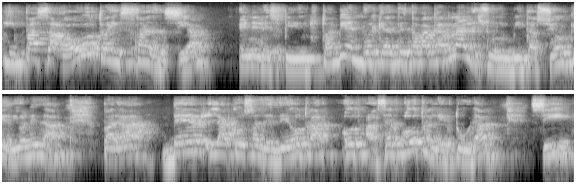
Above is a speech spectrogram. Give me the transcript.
y pasa a otra instancia en el espíritu también. No es que antes estaba carnal, es una invitación que Dios le da para ver la cosa desde otra, hacer otra lectura, ¿sí?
